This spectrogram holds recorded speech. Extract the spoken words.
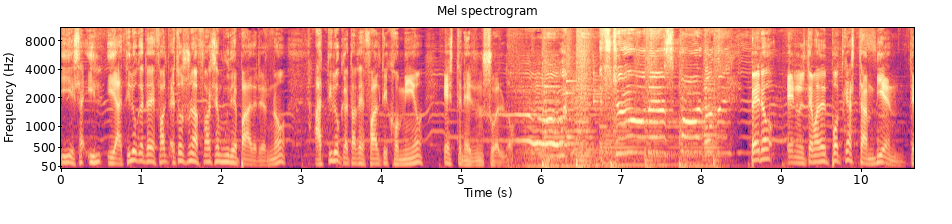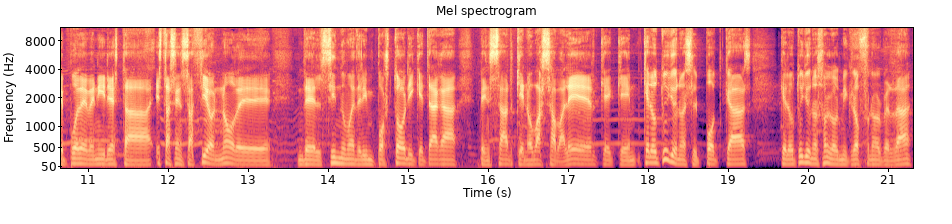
y, a ti lo que te hace falta, esto es una frase muy de padres, ¿no? A ti lo que te hace falta, hijo mío, es tener un sueldo. Pero en el tema del podcast también te puede venir esta, esta sensación, ¿no? De, del síndrome del impostor y que te haga pensar que no vas a valer, que, que, que lo tuyo no es el podcast, que lo tuyo no son los micrófonos, ¿verdad?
